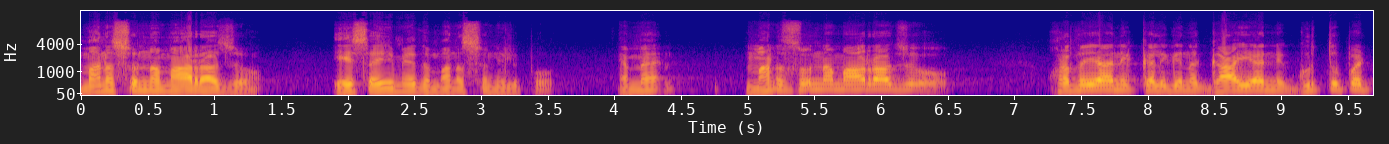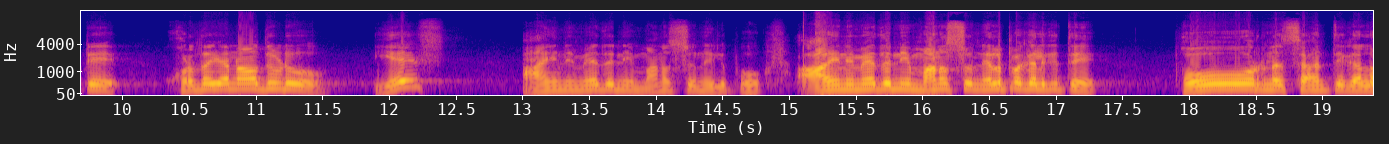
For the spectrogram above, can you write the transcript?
మనసున్న మహారాజు ఏసయ్య మీద మనస్సు నిలుపు. ఎమ్మె మనసున్న మహారాజు హృదయానికి కలిగిన గాయాన్ని గుర్తుపట్టే హృదయనాథుడు. ఎస్ ఆయన మీద నీ మనస్సు నిలుపు. ఆయన మీద నీ మనస్సు నిలపగలిగితే పూర్ణ శాంతి గల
